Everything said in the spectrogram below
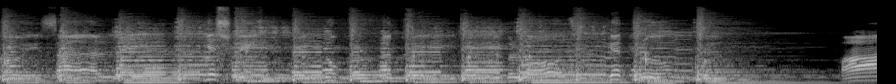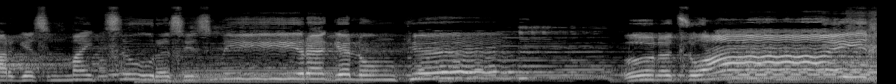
koisale. Geschlinken noch a koisale, bloß getrunken. Arges mei zures is mir gelunke un zu eich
